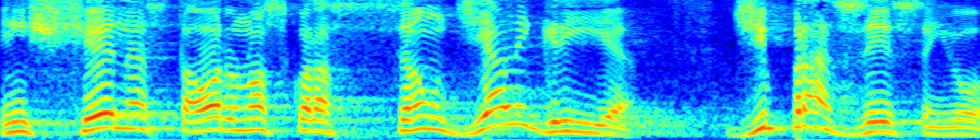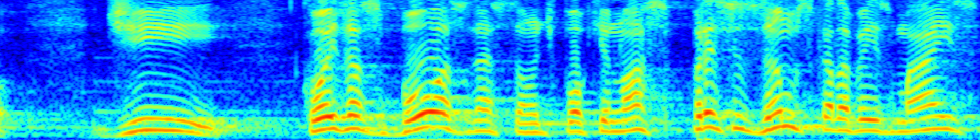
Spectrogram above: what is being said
encher nesta hora o nosso coração de alegria, de prazer, Senhor, de coisas boas nesta noite, porque nós precisamos cada vez mais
